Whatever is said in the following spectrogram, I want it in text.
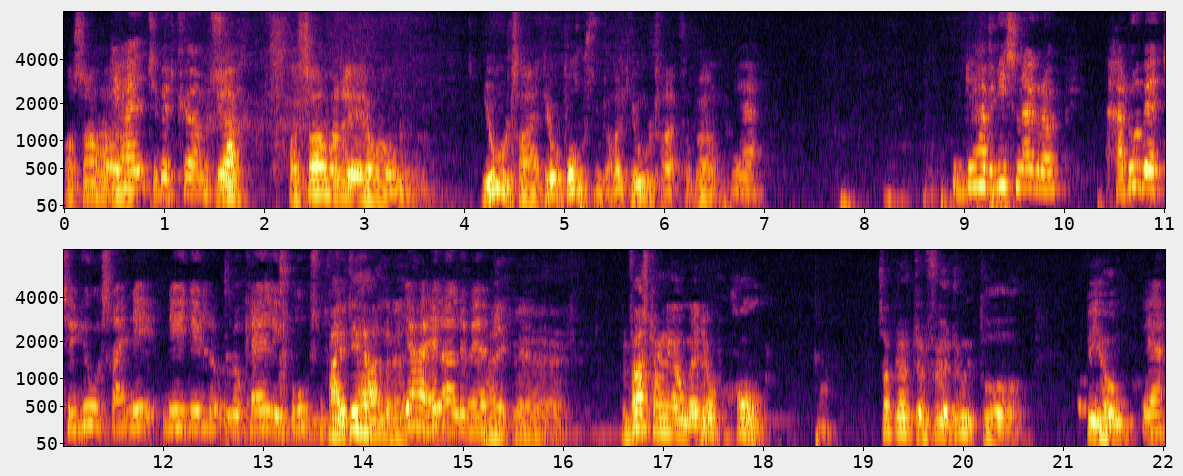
og så har... det har altid været kørmes. Ja, og så var det jo juletræ. Det var brusen, der holdt juletræ for børn. Ja. Det har vi lige snakket om. Har du været til juletræ nede, nede i det lo- lokale i Brusen? Nej, det har aldrig været. Jeg har heller aldrig været. Nej, øh, den første gang jeg var med, det var på Kron. Så blev det ført ud på BHU. Ja,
